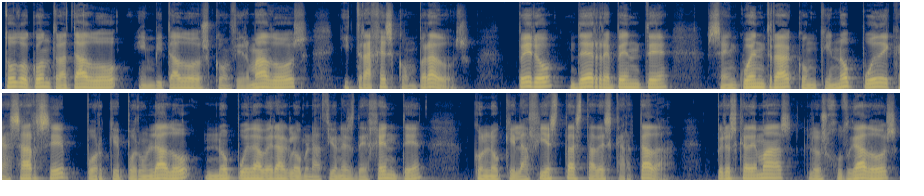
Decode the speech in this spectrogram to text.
todo contratado, invitados confirmados y trajes comprados. Pero de repente se encuentra con que no puede casarse porque por un lado no puede haber aglomeraciones de gente, con lo que la fiesta está descartada. Pero es que además los juzgados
